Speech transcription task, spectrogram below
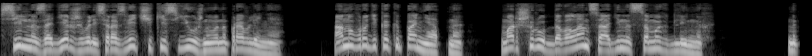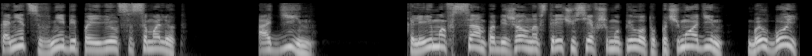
Сильно задерживались разведчики с южного направления. Оно вроде как и понятно. Маршрут до Валанса один из самых длинных. Наконец в небе появился самолет. Один. Климов сам побежал навстречу севшему пилоту. Почему один? Был бой?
